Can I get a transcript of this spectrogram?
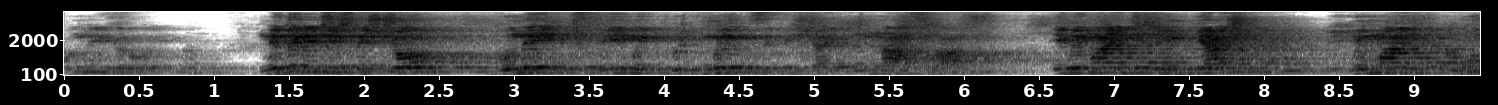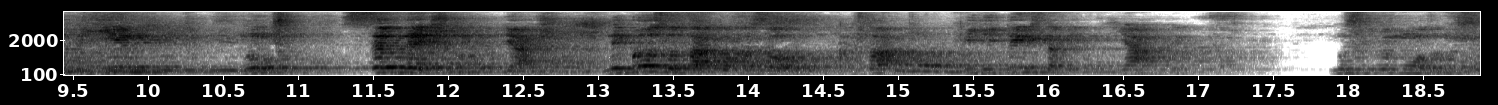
вони герої. Не дивлячись на що, вони своїми людьми захищають нас з вами. І ми маємо бути їм вдячні, ми маємо бути їм ну, сердечно вдячні. Не просто так показово, а так, підійти і сказати, як ти? Ми за тебе молимося,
